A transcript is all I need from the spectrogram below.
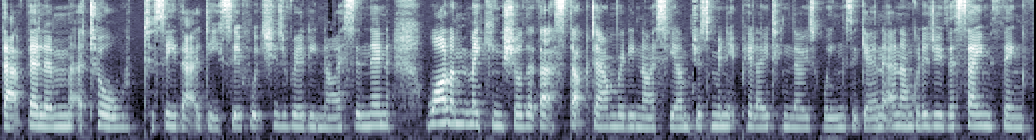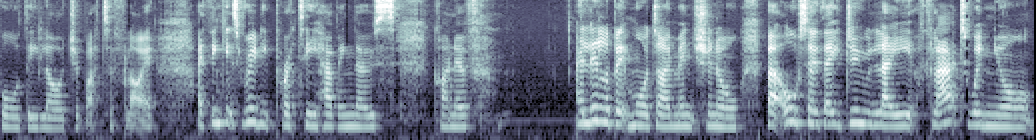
that vellum at all to see that adhesive which is really nice. And then while I'm making sure that that's stuck down really nicely I'm just manipulating those wings again. And I'm going to do the same thing for the larger butterfly. I think it's really pretty having those kind of a little bit more dimensional but also they do lay flat when you're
